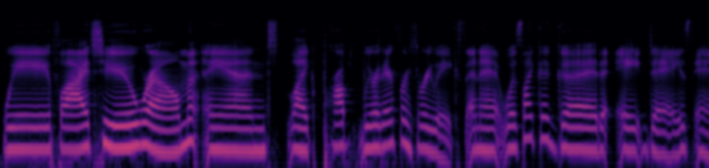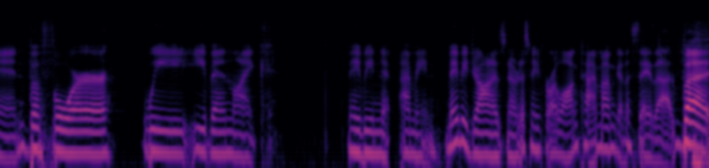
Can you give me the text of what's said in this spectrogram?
we fly to Rome, and like, prob- we were there for three weeks, and it was like a good eight days in before we even like maybe I mean maybe John has noticed me for a long time. I'm gonna say that, but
